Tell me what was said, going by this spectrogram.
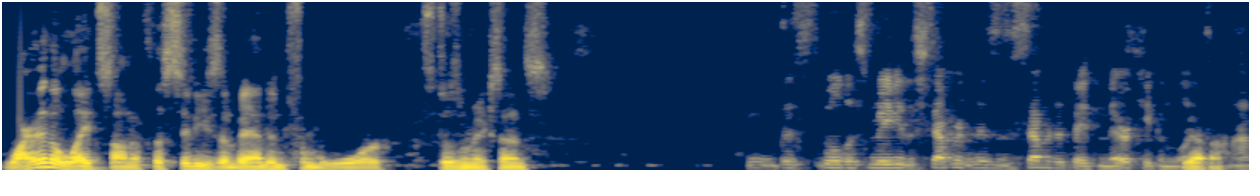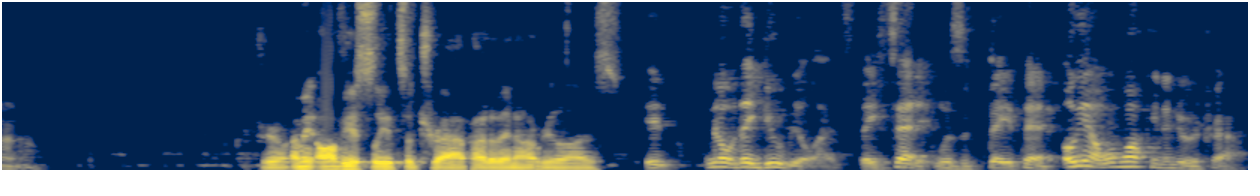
Why are the lights on if the city's abandoned from war? This doesn't make sense. This well, this maybe the separate this is a separate faith, and they're keeping the lights Yeah. on. I don't know. True. I mean, obviously it's a trap. How do they not realize? It no, they do realize. They said it was. They said, "Oh yeah, we're walking into a trap."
